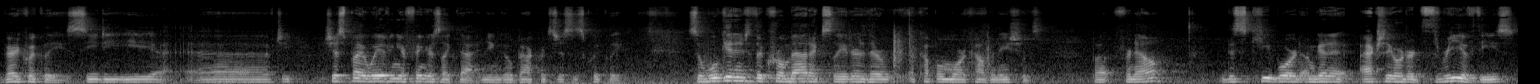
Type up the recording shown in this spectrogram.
very quickly, C, D, E, F, G, just by waving your fingers like that, and you can go backwards just as quickly. So we'll get into the chromatics later. There are a couple more combinations. But for now, this keyboard, I'm gonna, I actually ordered three of these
